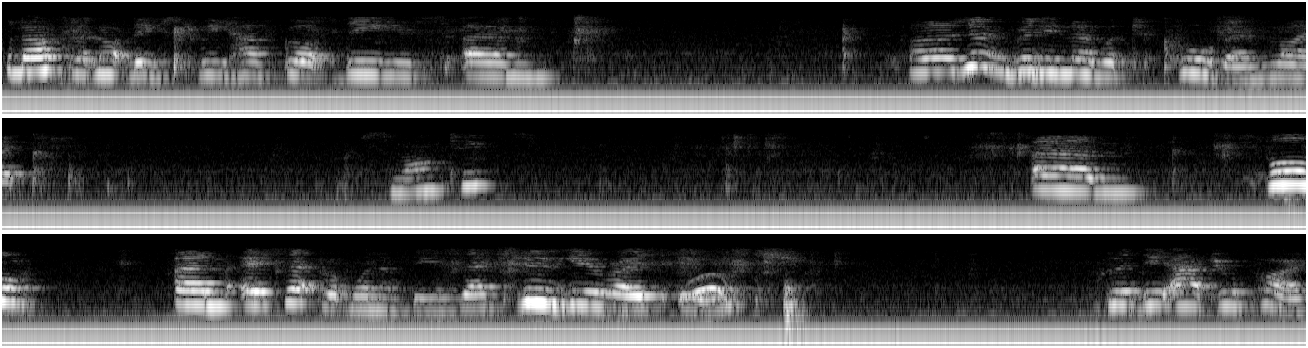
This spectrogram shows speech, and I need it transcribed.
Last but not least, we have got these. Um, I don't really know what to call them, like Smarties. Um, for um, a separate one of these, they're two euros each, but the actual price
